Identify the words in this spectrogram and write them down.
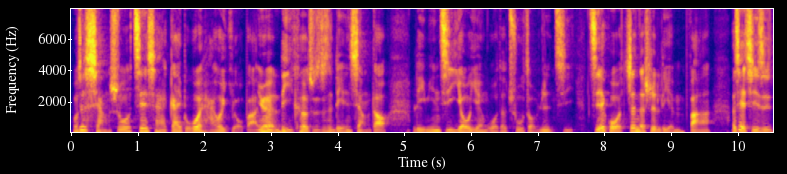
我就想说，接下来该不会还会有吧？因为立刻就就是联想到李明基有演《我的出走日记》，结果真的是连发。而且其实《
